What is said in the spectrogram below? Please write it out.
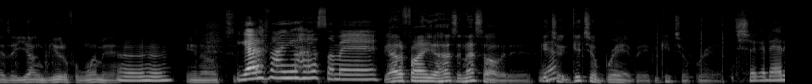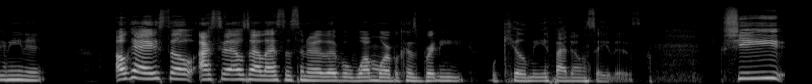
as a young, beautiful woman. Mm-hmm. You know, to, You gotta find your hustle, man. you gotta find your hustle. And that's all it is. Get Yeah. your get your bread, baby. Get your bread. Sugar daddy need it. Okay, so I said that was our last listener but one more because Brittany will kill me if I don't say this. She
